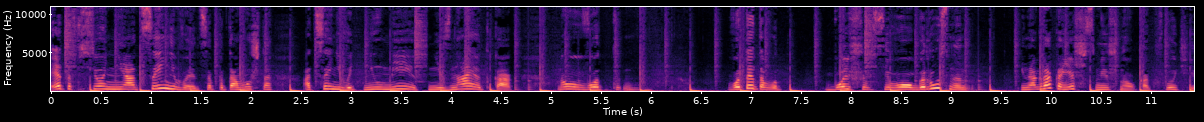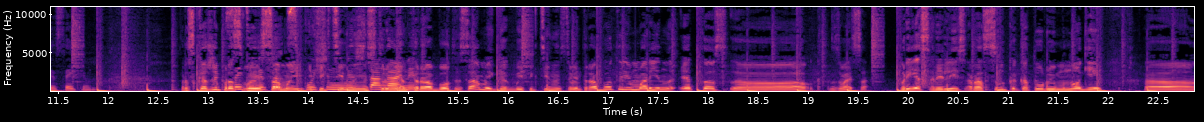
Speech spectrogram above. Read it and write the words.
это все не оценивается, потому что оценивать не умеют, не знают как. Ну вот, вот это вот больше всего грустно. Иногда, конечно, смешно, как в случае с этим. Расскажи про свои самые эффективные штанами. инструменты работы. Самый как бы эффективный инструмент работы, Марин, это э, как называется пресс-релиз рассылка, которую многие э,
